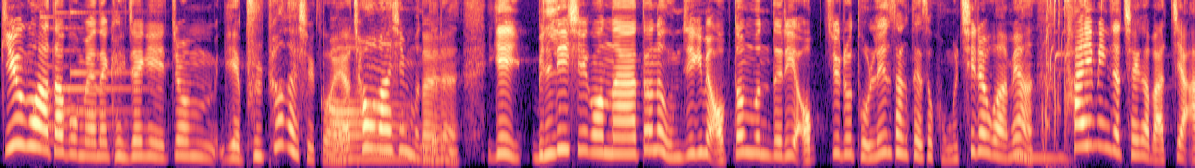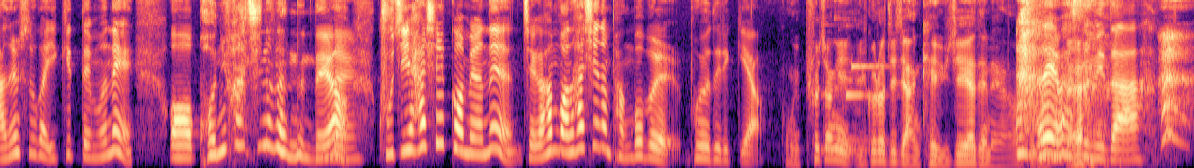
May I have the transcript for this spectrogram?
끼우고 하다 보면은 굉장히 좀 이게 불편하실 거예요. 아, 처음 하신 분들은 네. 이게 밀리시거나 또는 움직임이 없던 분들이 억지로 돌린 상태에서 공을 치려고 하면 음. 타이밍 자체가 맞지 않을 수가 있기 때문에 어, 권유하지는 않는데요. 네. 굳이 하실 거면은 제가 한번 하시는 방법을 보여드릴게요. 공의 표정이 일그러지지 않게 유지해야 되네요. 네, 맞습니다.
